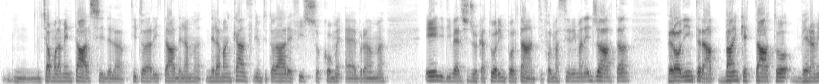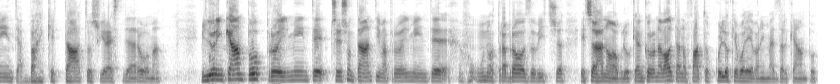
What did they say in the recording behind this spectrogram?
diciamo, lamentarsi della titolarità, della, della mancanza di un titolare fisso come Abram e di diversi giocatori importanti, formazione rimaneggiata, però l'Inter ha banchettato, veramente ha banchettato sui resti della Roma. Migliore in campo, probabilmente, ce ne sono tanti, ma probabilmente uno tra Brozovic e Cialanoglu, che ancora una volta hanno fatto quello che volevano in mezzo al campo.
